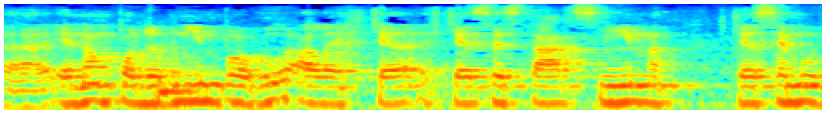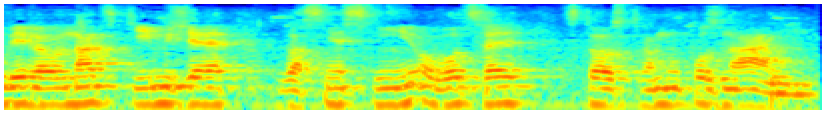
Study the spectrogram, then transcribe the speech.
eh, jenom podobným Bohu, ale chtěl, chtěl se stát s ním, chtěl se mu vyrovnat tím, že vlastně sní ovoce z toho stromu poznání.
